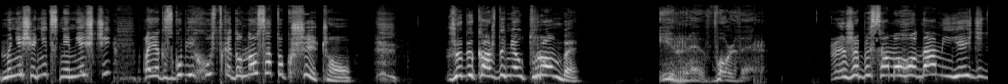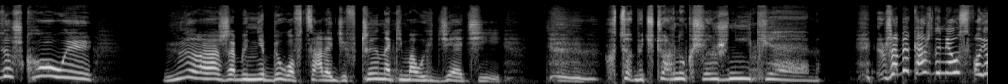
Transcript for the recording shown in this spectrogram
Mnie się nic nie mieści, a jak zgubię chustkę do nosa, to krzyczą. Żeby każdy miał trąbę. I rewolwer. Żeby samochodami jeździć do szkoły. A, żeby nie było wcale dziewczynek i małych dzieci. Chcę być czarnoksiężnikiem. Żeby każdy miał swoją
